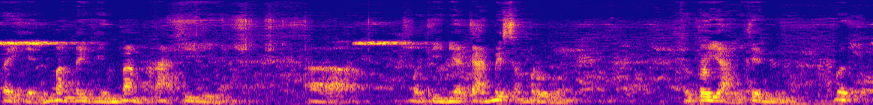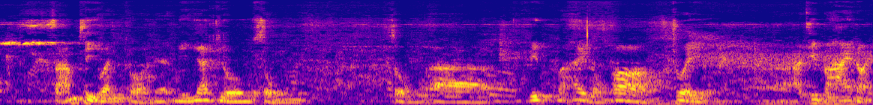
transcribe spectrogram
ได้เห็นบ้างได้ยินบ้างพระที่บางทีมีอาการไม่สำรวมยกตัวอย่างเช่นเมื่อ สามสี่วันก่อนเนี่ยมีญาติโยมส่งส่งอ่าคลิปมาให้หลวงพ่อช่วยอธิบายหน่อย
